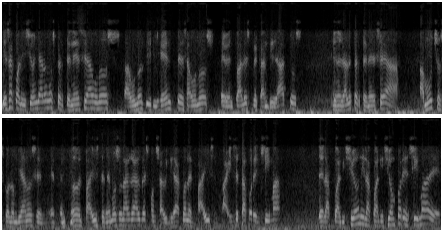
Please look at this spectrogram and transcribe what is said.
Y esa coalición ya no nos pertenece a unos, a unos dirigentes, a unos eventuales precandidatos, sino ya le pertenece a, muchos colombianos en, todo el país. Tenemos una gran responsabilidad con el país. El país está por encima de la coalición y la coalición por encima de,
